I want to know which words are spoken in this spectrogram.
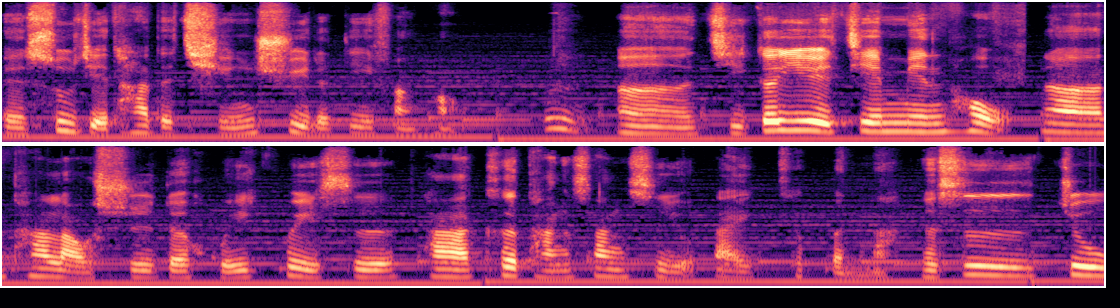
呃，疏解他的情绪的地方，哈。嗯呃，几个月见面后，那他老师的回馈是，他课堂上是有带课本啦，可是就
